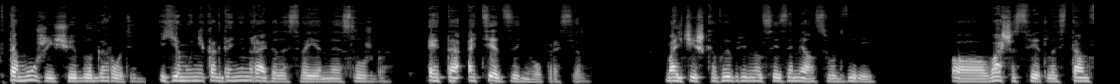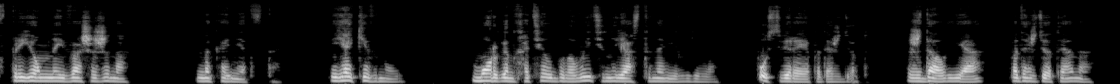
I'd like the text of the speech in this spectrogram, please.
К тому же еще и благороден. Ему никогда не нравилась военная служба. Это отец за него просил. Мальчишка выпрямился и замялся у дверей. «Ваша светлость, там в приемной ваша жена». Наконец-то. Я кивнул. Морган хотел было выйти, но я остановил его. Пусть Верея подождет. Ждал я, подождет и она.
